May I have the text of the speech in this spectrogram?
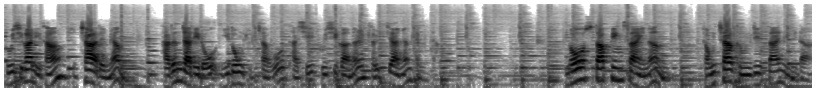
2시간 이상 주차하려면 다른 자리로 이동 주차 후 다시 2시간을 결제하면 됩니다. No Stopping 사인은 정차 금지 사인입니다.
